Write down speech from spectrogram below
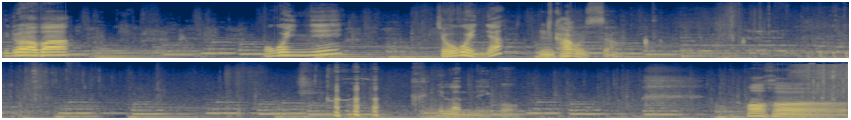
이리 와봐. 오고 있니? 쟤 오고 있냐? 응 가고 있어. 큰일 났네 이거. 어허.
